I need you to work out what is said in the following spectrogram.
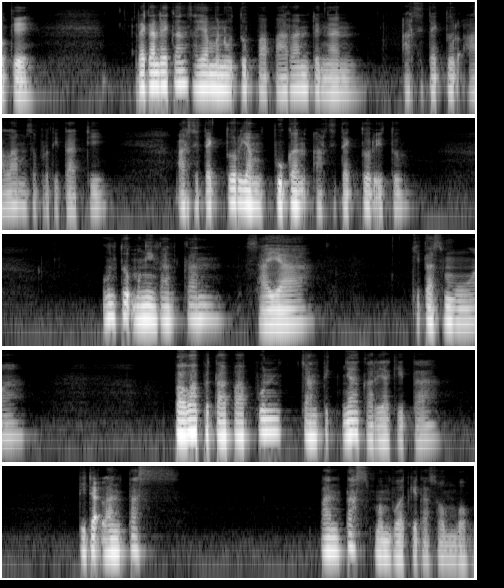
Oke, rekan-rekan saya menutup paparan dengan arsitektur alam seperti tadi. Arsitektur yang bukan arsitektur itu. Untuk mengingatkan saya, kita semua, bahwa betapapun cantiknya karya kita, tidak lantas pantas membuat kita sombong.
